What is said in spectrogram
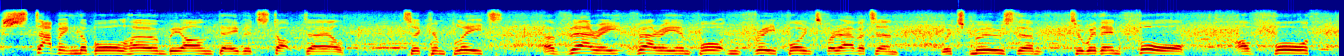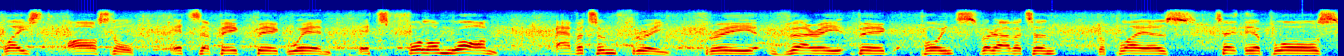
stabbing the ball home beyond David Stockdale to complete a very, very important three points for Everton, which moves them to within four of fourth placed Arsenal. It's a big, big win. It's Fulham one, Everton three. Three very big points for Everton. The players take the applause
